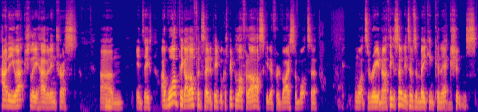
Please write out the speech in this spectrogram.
how do you actually have an interest um, in things. And one thing I'll often say to people, because people often ask, you know, for advice on what to and what to read, and I think certainly in terms of making connections,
